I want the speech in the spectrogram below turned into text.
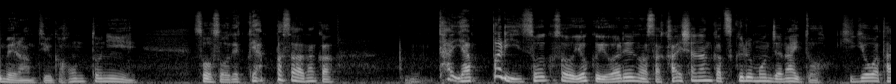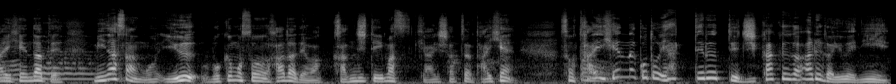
ーメランっていうか本当にそうそう。でやっぱさなんかたやっぱりそれこそよく言われるのはさ会社なんか作るもんじゃないと。企業は大変だって。皆さんを言う僕もその肌では感じています。会社ってのは大変。その大変なことをやってるっていう自覚があるがゆえに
